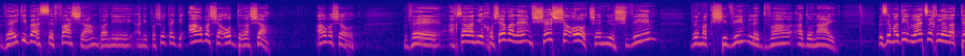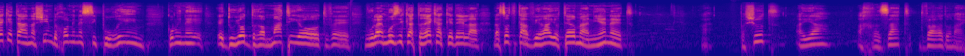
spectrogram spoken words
והייתי באספה שם, ואני פשוט הייתי ארבע שעות דרשה. ארבע שעות. ועכשיו אני חושב עליהם שש שעות שהם יושבים ומקשיבים לדבר אדוני. וזה מדהים, לא היה צריך לרתק את האנשים בכל מיני סיפורים, כל מיני עדויות דרמטיות ו... ואולי מוזיקת רקע כדי לעשות את האווירה יותר מעניינת. פשוט היה הכרזת דבר אדוני.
